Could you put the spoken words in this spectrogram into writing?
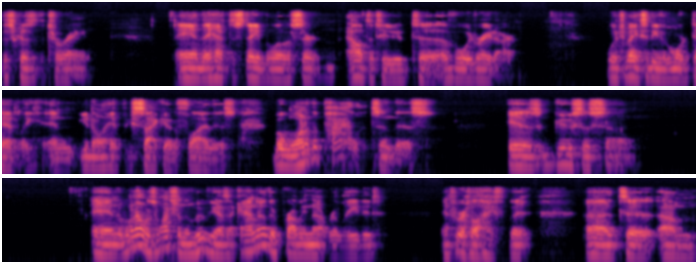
just because of the terrain. And they have to stay below a certain altitude to avoid radar which makes it even more deadly. And you don't have to be psycho to fly this. But one of the pilots in this is Goose's son. And when I was watching the movie, I was like, I know they're probably not related in real life, but uh, to um,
